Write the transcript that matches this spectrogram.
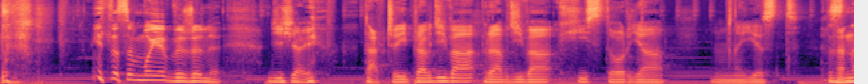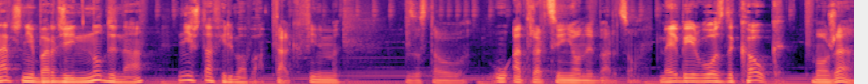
I to są moje wyżyny dzisiaj. Tak, czyli prawdziwa, prawdziwa historia mm, jest... Znacznie bardziej nudna niż ta filmowa. Tak, film został uatrakcyjniony bardzo. Maybe it was the coke. Może.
